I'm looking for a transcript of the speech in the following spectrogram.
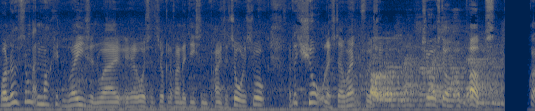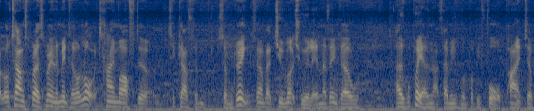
Well, there's not like Market Rasen where I always struggle to find a decent pint at all. It's York. At the short list I went through short list of, of pubs got a lot of time spent in the meantime, a lot of time after to have some, some drinks. I've had too much really, and I think I'll, I will probably have that time even probably four pints. I'll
